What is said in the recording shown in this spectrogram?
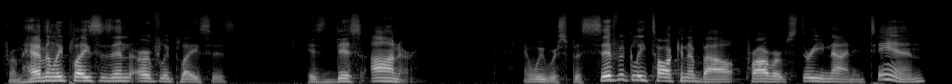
from heavenly places into earthly places is dishonor. And we were specifically talking about Proverbs 3 9 and 10,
